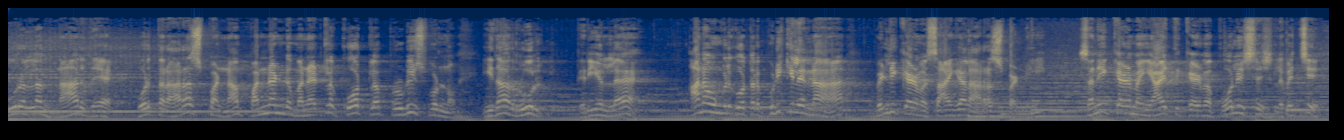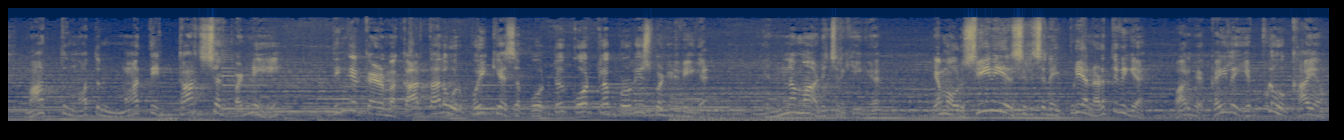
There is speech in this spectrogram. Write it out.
ஊரெல்லாம் நாறுதே. ஒருத்தர் அரெஸ்ட் பண்ணா பன்னெண்டு மணி நேரத்துல கோர்ட்ல ப்ரொடியூஸ் பண்ணும். இதான் ரூல் தெரியும்ல? ஆனா உங்களுக்கு ஒருத்தர் பிடிக்கலன்னா வெள்ளிக்கிழமை சாயங்காலம் அரெஸ்ட் பண்ணி சனிக்கிழமை ஞாயிற்றுக்கிழமை போலீஸ் ஸ்டேஷன்ல வச்சு மாத்து மாத்து மாத்தி டார்ச்சர் பண்ணி திங்கட்கிழமை காத்தால ஒரு பொய் கேஸை போட்டு கோர்ட்ல ப்ரொடியூஸ் பண்ணிடுவீங்க. என்னம்மா அடிச்சிருக்கீங்க? ஏம்மா ஒரு சீனியர் சிட்டிசனை இப்படியா நடத்துவீங்க? பாருங்க கையில எவ்வளவு காயம்.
